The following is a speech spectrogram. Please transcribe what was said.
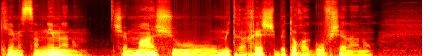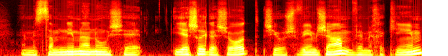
כי הם מסמנים לנו שמשהו מתרחש בתוך הגוף שלנו. הם מסמנים לנו ש... יש רגשות שיושבים שם ומחכים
